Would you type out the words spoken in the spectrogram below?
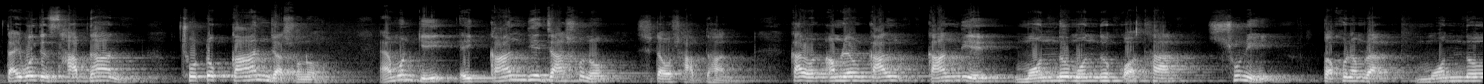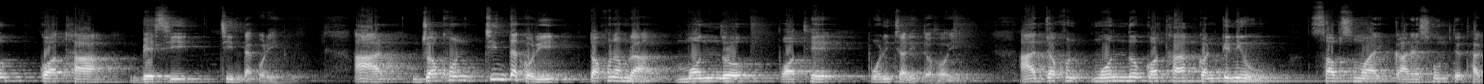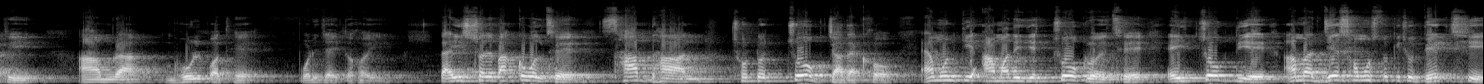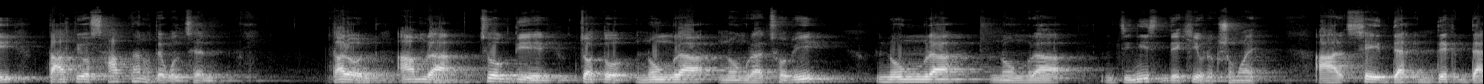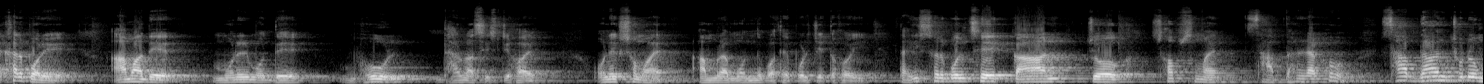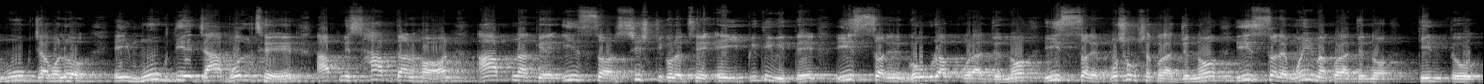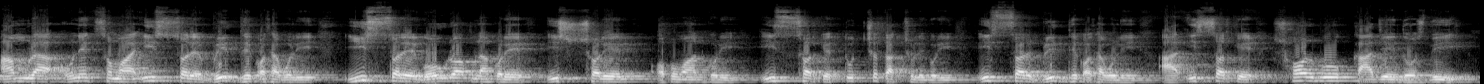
তাই বলতেন, সাবধান, ছোট কান যা শোনো। এমনকি এই কান দিয়ে যা শোনো, সেটাও সাবধান। কারণ আমরা যখন কাল, কান দিয়ে মন্দ মন্দ কথা শুনি, তখন আমরা মন্দ কথা বেশি চিন্তা করি। আর যখন চিন্তা করি, তখন আমরা মন্দ পথে পরিচালিত হই। আর যখন মন্দ কথা কন্টিনিউ সবসময় কানে শুনতে থাকি, আমরা ভুল পথে পরিচালিত হই। তাই ঈশ্বরের বাক্য বলছে, সাবধান, ছোট চোখ যা দেখো। এমনকি আমাদের যে চোখ রয়েছে, এই চোখ দিয়ে আমরা যে সমস্ত কিছু দেখছি, তাতেও সাবধান হতে বলছেন। কারণ আমরা চোখ দিয়ে যত নোংরা নোংরা ছবি, নোংরা নোংরা জিনিস দেখি অনেক সময়। আর সেই দেখ- দেখ- দেখার পরে আমাদের মনের মধ্যে ভুল ধারণা সৃষ্টি হয়। অনেক সময় আমরা মন্দ পথে পরিচিত হই। তাই ঈশ্বর বলছে, কান, চোখ সবসময় সাবধানে রাখো। সাবধান ছোট মুখ যা বলো, এই মুখ দিয়ে যা বলছেন, আপনি সাবধান হন, আপনাকে ঈশ্বর সৃষ্টি করেছে এই পৃথিবীতে, ঈশ্বরের গৌরব করার জন্য, ঈশ্বরের প্রশংসা করার জন্য, ঈশ্বরের মহিমা করার জন্য। কিন্তু আমরা অনেক সময় ঈশ্বরের বিরুদ্ধে কথা বলি, ঈশ্বরের গৌরব না করে ঈশ্বরের অপমান করি, ঈশ্বরকে তুচ্ছ তাচ্ছল্য করি, ঈশ্বরের বৃদ্ধে কথা বলি, আর ঈশ্বরকে সর্ব কাজে দোষ দিই।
